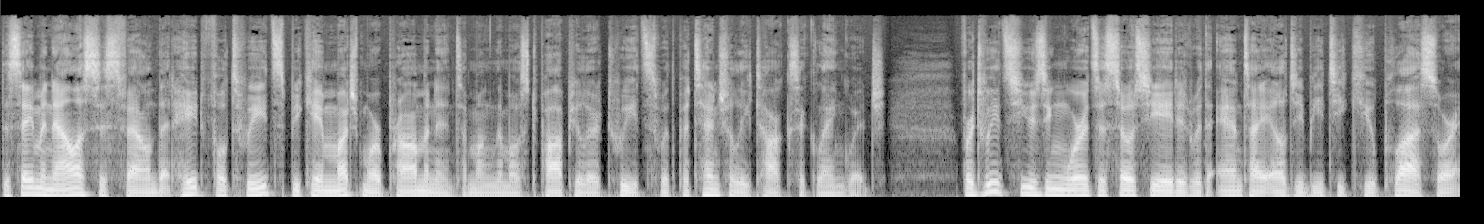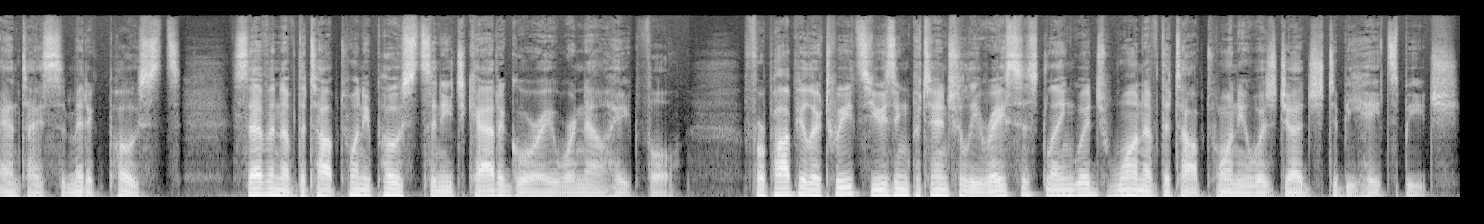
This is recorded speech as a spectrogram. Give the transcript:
the same analysis found that hateful tweets became much more prominent among the most popular tweets with potentially toxic language. For tweets using words associated with anti LGBTQ or anti Semitic posts, seven of the top 20 posts in each category were now hateful. For popular tweets using potentially racist language, one of the top 20 was judged to be hate speech.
